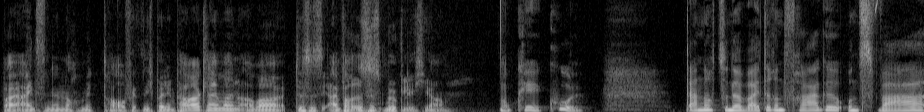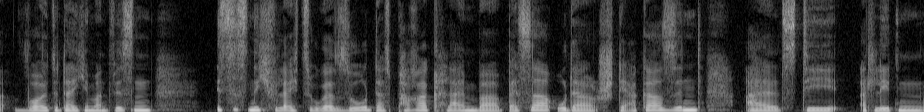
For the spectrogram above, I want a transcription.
bei Einzelnen noch mit drauf. Jetzt nicht bei den Paraclimbern, aber das ist einfach, ist es möglich, ja. Okay, cool. Dann noch zu einer weiteren Frage. Und zwar wollte da jemand wissen, Ist es nicht vielleicht sogar so, dass Paraclimber besser oder stärker sind als die Athleten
